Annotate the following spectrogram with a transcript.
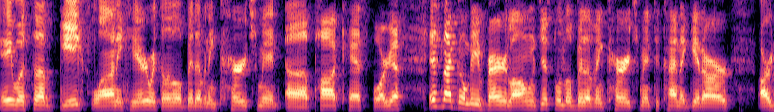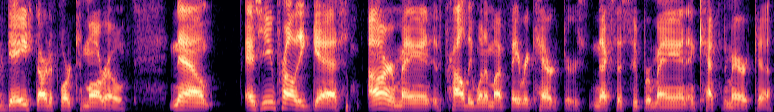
Hey, what's up, geeks? Lonnie here with a little bit of an encouragement uh, podcast for you. It's not going to be very long, just a little bit of encouragement to kind of get our our day started for tomorrow. Now, as you probably guessed, Iron Man is probably one of my favorite characters, next to Superman and Captain America.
